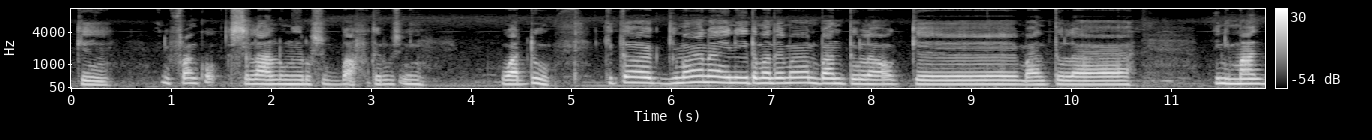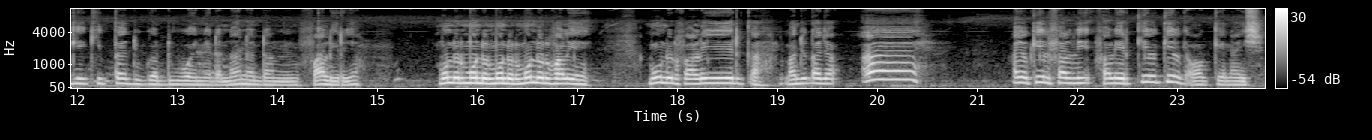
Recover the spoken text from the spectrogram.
Oke ini Franco selalu ngerusuh buff terus ini. Waduh kita gimana ini teman-teman? Bantulah oke. Bantulah. Ini mage kita juga dua ini ada Nana dan Valir ya. Mundur mundur mundur mundur Valir. Mundur Valir. Ah lanjut aja. Eh ayo kill Valir, Valir kill kill. Oke nice.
